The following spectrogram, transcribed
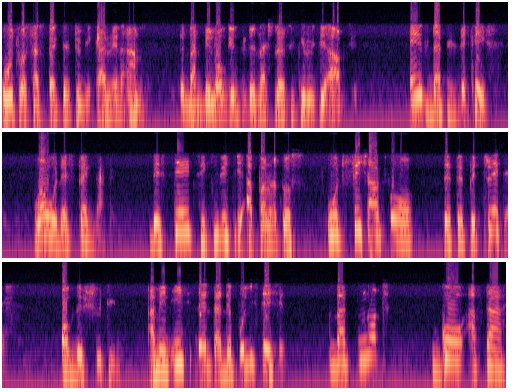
which was suspected to be carrying arms but belonging to the national security outfit. If that is the case, one would expect that the state security apparatus would fish out for the perpetrators of the shooting I mean, incident at the police station, but not go after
